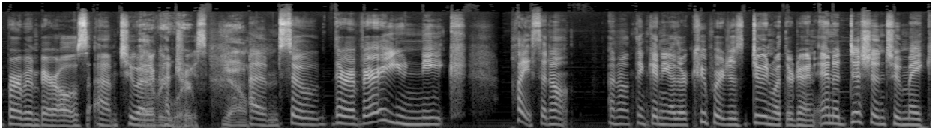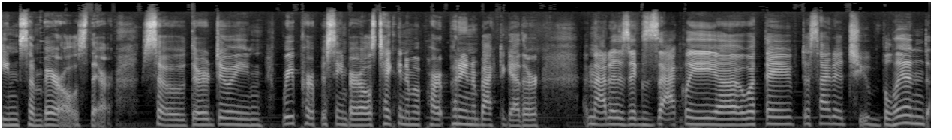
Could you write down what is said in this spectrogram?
bourbon barrels um, to other everywhere. countries. Yeah. Um, so they're a very unique place. I don't I don't think any other cooperage is doing what they're doing, in addition to making some barrels there. So they're doing repurposing barrels, taking them apart, putting them back together. And that is exactly uh, what they've decided to blend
